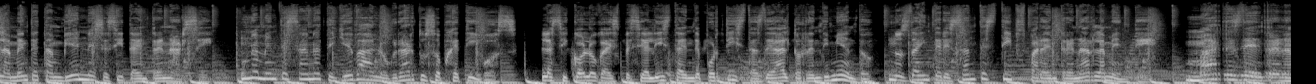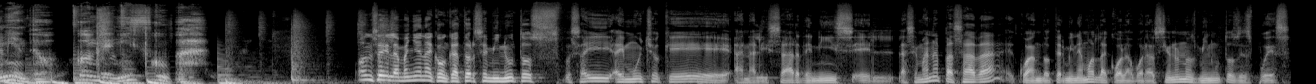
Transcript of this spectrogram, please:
La mente también necesita entrenarse. Una mente sana te lleva a lograr tus objetivos. La psicóloga especialista en deportistas de alto rendimiento nos da interesantes tips para entrenar la mente. Martes de entrenamiento con Denise Cupa. 11 de la mañana con 14 minutos, pues ahí hay mucho que analizar, Denise. la semana pasada, cuando terminamos la colaboración, unos minutos después,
